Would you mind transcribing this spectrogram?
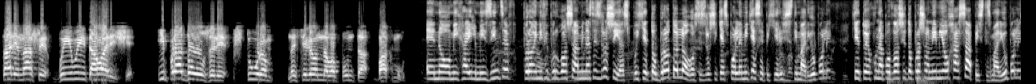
стали наши боевые товарищи и продолжили штурм населенного пункта Бахмут. Ενώ ο Μιχαήλ Μιζίντσεφ, πρώην υφυπουργό άμυνα τη Ρωσία, που είχε τον πρώτο λόγο στι ρωσικέ πολεμικέ επιχειρήσει στη Μαριούπολη και του έχουν αποδώσει το προσωνύμιο Χασάπη τη Μαριούπολη,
